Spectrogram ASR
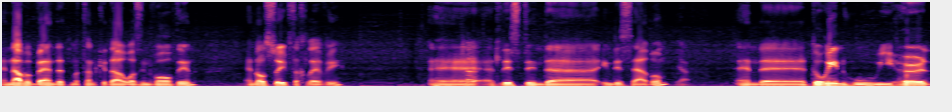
another band that Matan Kedar was involved in, and also Iftach Levi, uh, at least in the in this album. Yeah. And uh, Dorin, who we heard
